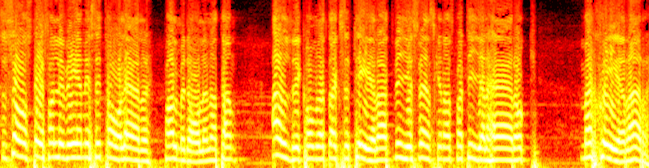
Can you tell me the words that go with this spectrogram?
så sa Stefan Löfven i sitt tal här på Almedalen att han aldrig kommer att acceptera att vi i Svenskarnas parti är här och marscherar,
